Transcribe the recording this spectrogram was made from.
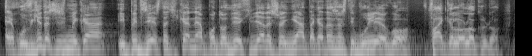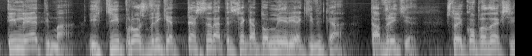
Έχουν βγει τα σεισμικά, η PGS τα έχει κάνει από το 2009, τα κατάσταση στη Βουλή εγώ, φάκελο ολόκληρο. Είναι έτοιμα. Η Κύπρος βρήκε 4 τρισεκατομμύρια κυβικά. Τα βρήκε. Στο οικόπεδο 6.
